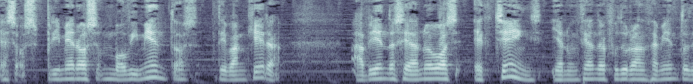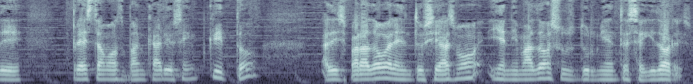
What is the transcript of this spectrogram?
esos primeros movimientos de banquera abriéndose a nuevos exchanges y anunciando el futuro lanzamiento de préstamos bancarios en cripto ha disparado el entusiasmo y animado a sus durmientes seguidores.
